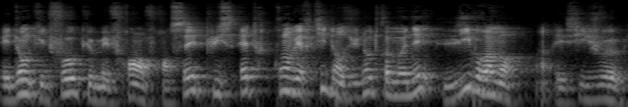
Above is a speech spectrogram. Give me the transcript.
Et donc il faut que mes francs français puissent être convertis dans une autre monnaie librement. Et si je veux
